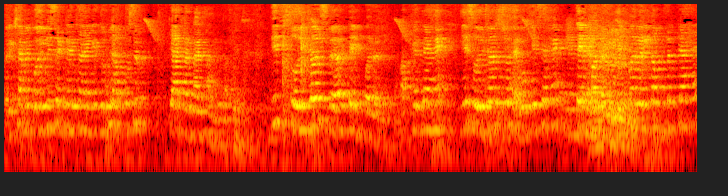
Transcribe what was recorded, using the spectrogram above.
परीक्षा में कोई भी सेंटेंस आएँगे तो भी आपको सिर्फ़ क्या करना है रखना दिस सोल्जर्स वेयर टेम्पररी आप कहते हैं, ये सोल्जर्स जो है, वो कैसे है? टेम्पररी टेम्पररी का मतलब क्या है?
